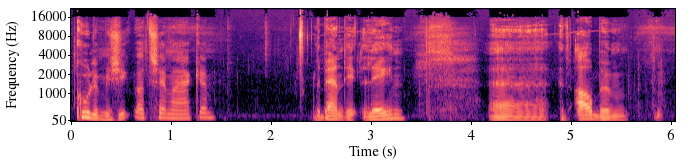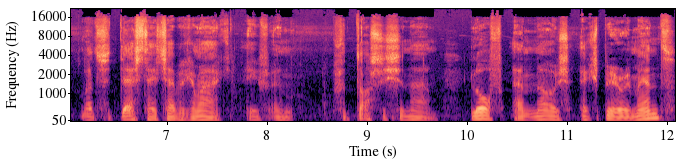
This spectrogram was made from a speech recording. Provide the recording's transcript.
coole muziek wat zij maken. De band heet Lane. Eh, het album wat ze destijds hebben gemaakt heeft een fantastische naam. Love and Noise Experiment.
